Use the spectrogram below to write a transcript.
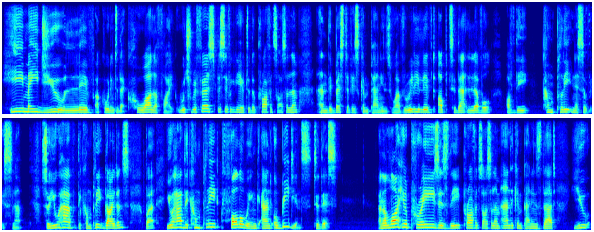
he made you live according to that, qualify, which refers specifically here to the Prophet ﷺ and the best of his companions who have really lived up to that level of the completeness of Islam. So you have the complete guidance, but you have the complete following and obedience to this. And Allah here praises the Prophet ﷺ and the companions that you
